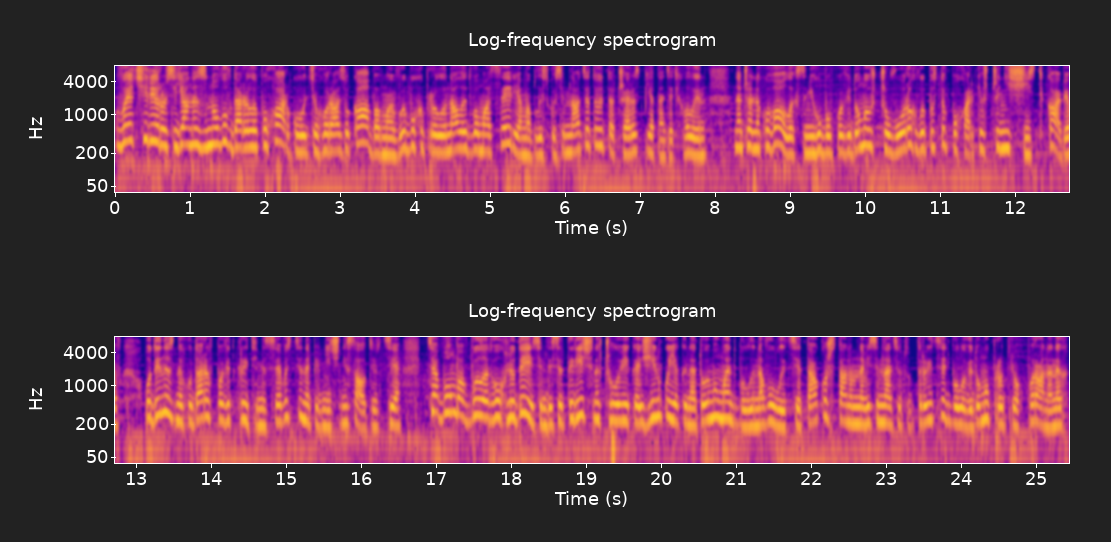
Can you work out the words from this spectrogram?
Ввечері росіяни знову вдарили по Харкову. Цього разу кабами. Вибухи пролунали двома серіями близько 17-ї та через 15 хвилин. Начальник ОВА Олег Синігубов повідомив, що ворог випустив по Харківщині шість кабів. Один із них ударив по відкритій місцевості на північній Салтівці. Ця бомба вбила двох людей: 70-річних чоловіка і жінку, які на той момент були на вулиці. Також станом на 18.30 було відомо про трьох поранених.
